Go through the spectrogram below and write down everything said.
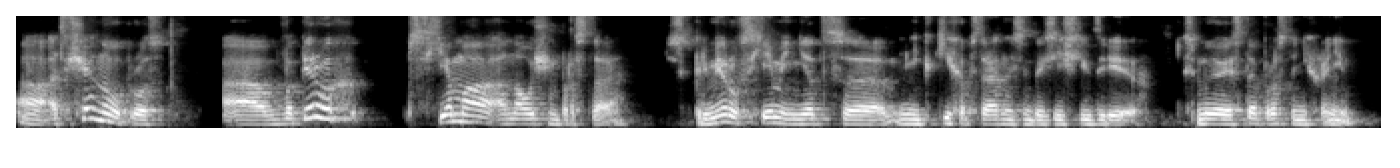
А, отвечаю на вопрос. А, во-первых, Схема, она очень простая. Есть, к примеру, в схеме нет э, никаких абстрактных синтаксических деревьев. То есть мы AST просто не храним.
